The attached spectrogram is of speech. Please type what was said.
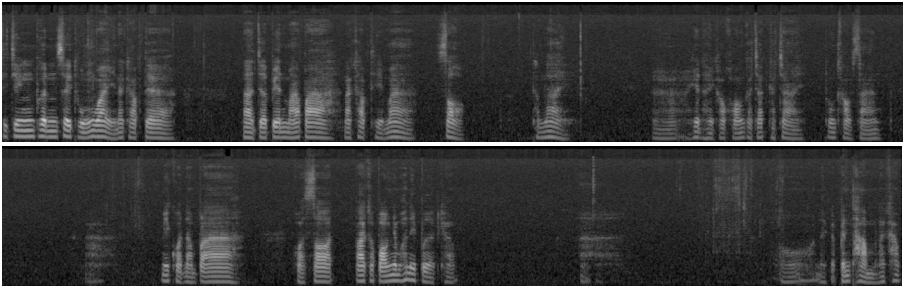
ที่จริงเพิ่นใส่ถุงไว้นะครับ แต่น่าจจะเป็นหมาป่านะครับ เทมาสอบทำลายเฮ็ดให้ข้าวของกระจัดกระจายทุ่งข่าวสาร มีขวดน้ำปลา ขวดซอสปลากระป๋องยังไม่ได้เปิดครับ อ๋อนี่ก็เป็นถ้ำนะครับ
